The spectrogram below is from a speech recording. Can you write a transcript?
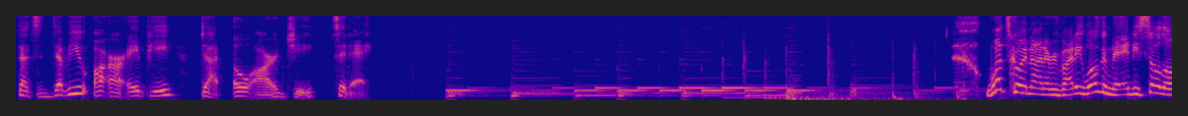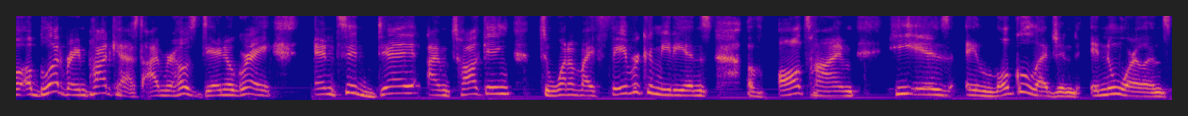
That's W R R A P dot O R G today. What's going on, everybody? Welcome to Andy Solo, a Blood Rain podcast. I'm your host, Daniel Gray, and today I'm talking to one of my favorite comedians of all time. He is a local legend in New Orleans.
